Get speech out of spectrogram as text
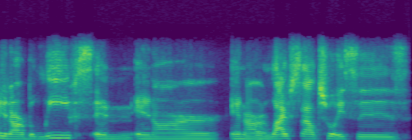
in our beliefs and in our in our lifestyle choices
